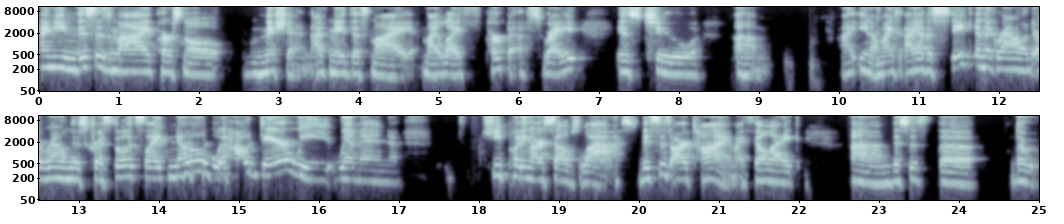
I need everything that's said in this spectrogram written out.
I mean, this is my personal mission. I've made this my my life purpose, right? Is to um I, you know, my I have a stake in the ground around this crystal. It's like, no, how dare we women keep putting ourselves last? This is our time. I feel like um, this is the the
